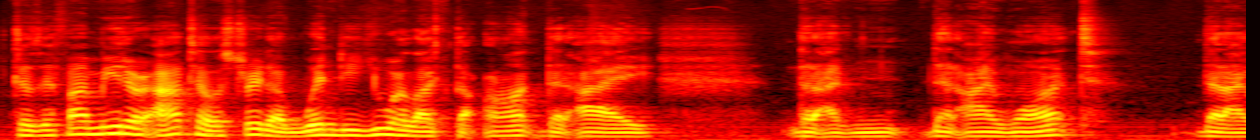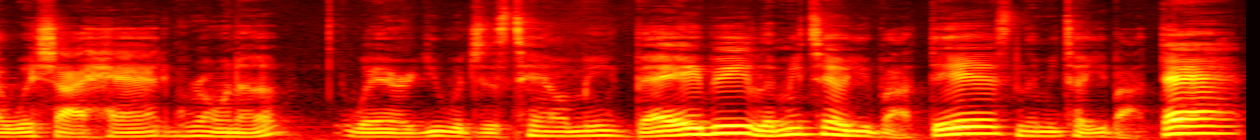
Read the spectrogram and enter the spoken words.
Because if I meet her, I tell her straight up, Wendy, you are like the aunt that I that I that I want, that I wish I had growing up. Where you would just tell me, baby, let me tell you about this, let me tell you about that,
